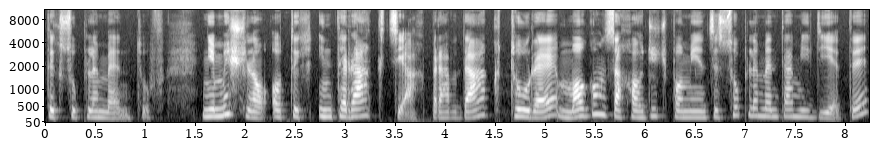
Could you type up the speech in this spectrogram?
tych suplementów. Nie myślą o tych interakcjach, prawda, które mogą zachodzić pomiędzy suplementami diety,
